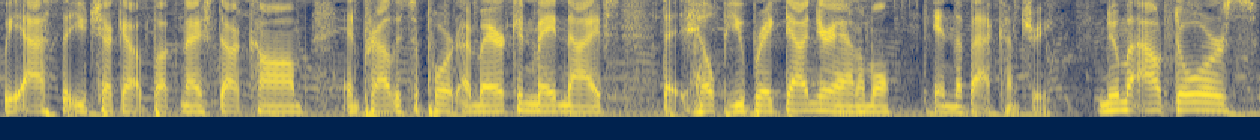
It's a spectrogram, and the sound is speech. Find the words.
We ask that you check out buckknives.com and proudly support American made knives that help you break down your animal in the backcountry. Numa Outdoors.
